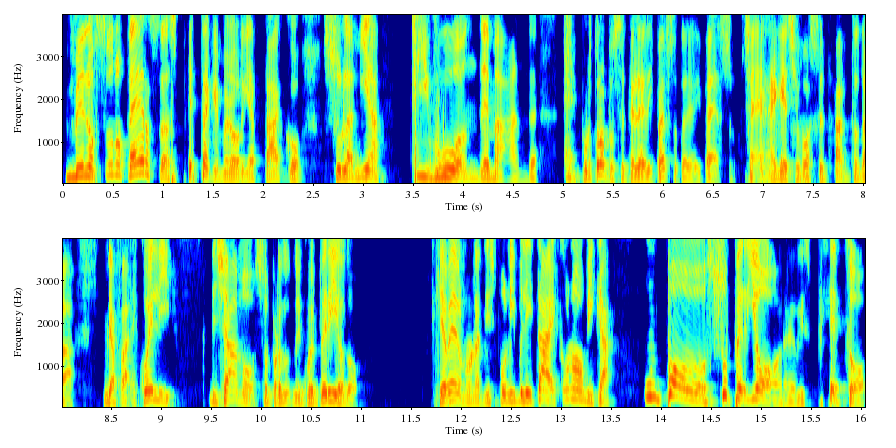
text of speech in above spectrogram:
me lo sono perso, aspetta che me lo riattacco sulla mia TV on demand. Eh, purtroppo se te l'hai riperso, te l'hai riperso. Cioè, non è che ci fosse tanto da, da fare. Quelli, diciamo, soprattutto in quel periodo, che avevano una disponibilità economica un po' superiore rispetto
